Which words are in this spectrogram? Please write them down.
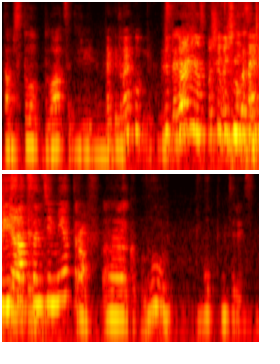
там 120 гривен. Так, и давай куп- куплю ткань, у нас пошивочный там, цех 50 пятый. сантиметров? Э, ну, вот интересно.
